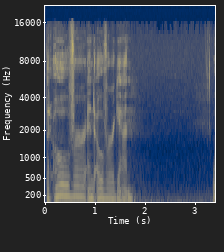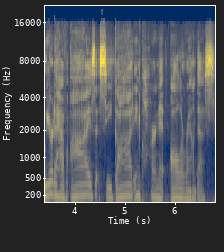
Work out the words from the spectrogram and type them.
but over and over again. We are to have eyes that see God incarnate all around us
